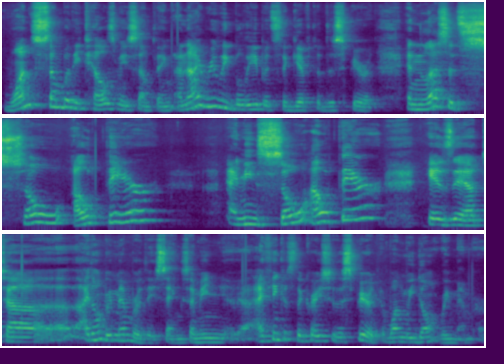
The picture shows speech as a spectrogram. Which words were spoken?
Once somebody tells me something, and I really believe it's the gift of the Spirit, unless it's so out there, I mean so out there, is that uh, I don't remember these things. I mean, I think it's the grace of the Spirit, the one we don't remember.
